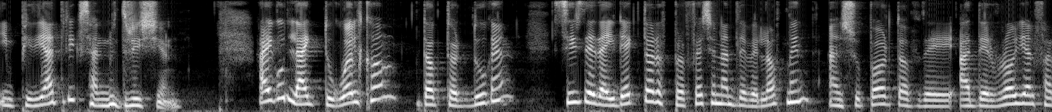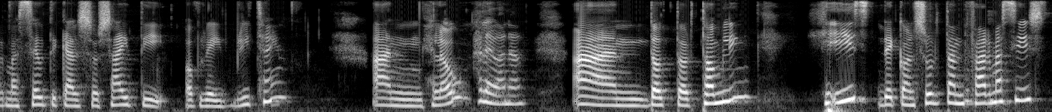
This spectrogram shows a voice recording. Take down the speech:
in pediatrics and nutrition. I would like to welcome Dr. Duggan. She's the Director of Professional Development and Support of the, at the Royal Pharmaceutical Society of Great Britain. And hello. Hello, Anna. And Dr. Tomlin. He is the consultant pharmacist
